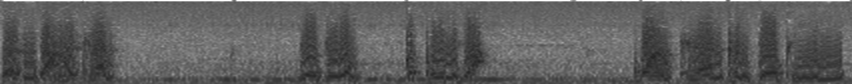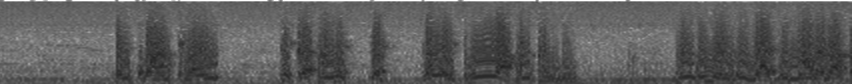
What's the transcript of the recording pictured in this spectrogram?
แล้วจึงจะหายแค้นเดียวจีรงก็พูดอีกว่าความแค้นขั้นโจผีนี้เป็นความแค้นที่กระทำให้เจ็บใจทั่วทั้งแผ่น ใหญ่ผู้น้อยและรัศ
